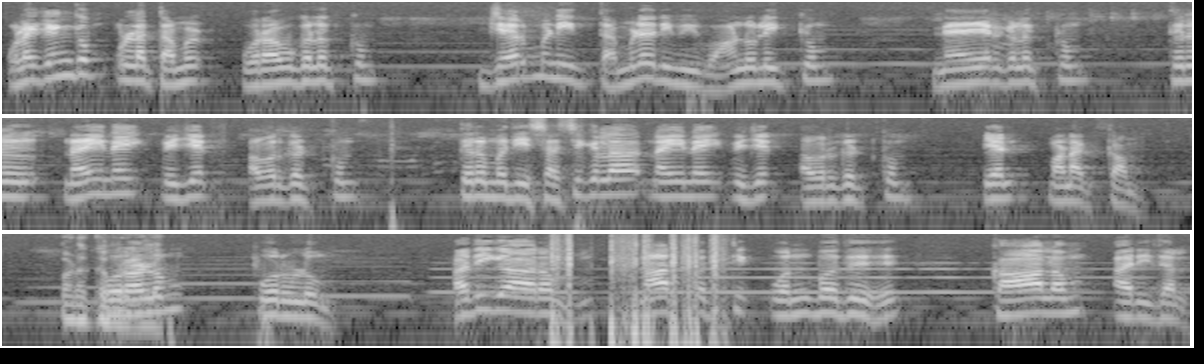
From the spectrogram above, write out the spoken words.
உலகெங்கும் உள்ள தமிழ் உறவுகளுக்கும் ஜெர்மனி தமிழருவி வானொலிக்கும் நேயர்களுக்கும் திரு நைனை விஜயன் அவர்களுக்கும் திருமதி சசிகலா நைனை விஜயன் அவர்களுக்கும் என் வணக்கம். குரலும் பொருளும். அதிகாரம் நாற்பத்தி ஒன்பது காலம் அறிதல்.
